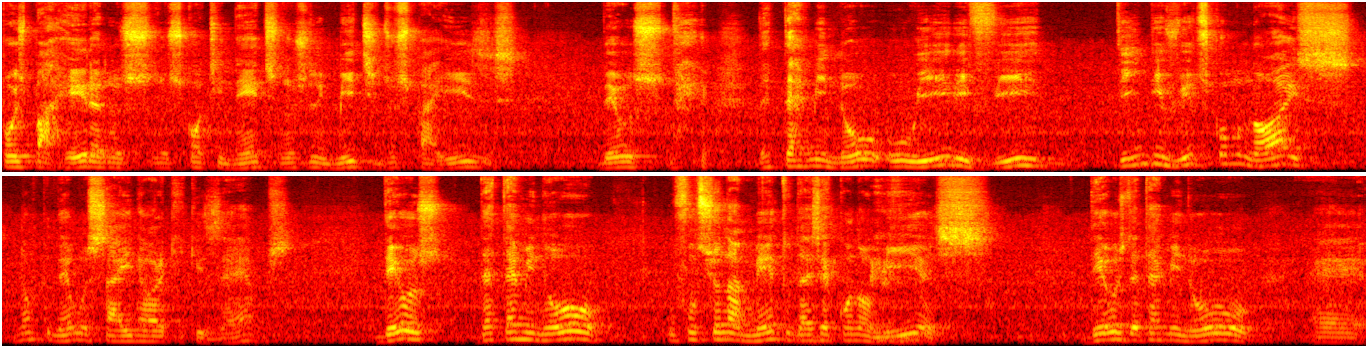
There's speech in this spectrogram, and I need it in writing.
pôs barreira nos, nos continentes, nos limites dos países. Deus determinou o ir e vir de indivíduos como nós. Não podemos sair na hora que quisermos. Deus determinou o funcionamento das economias. Deus determinou é,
